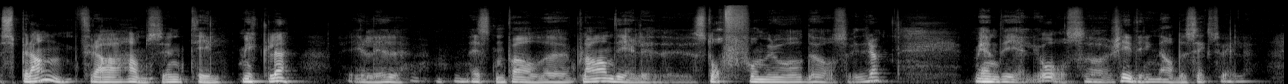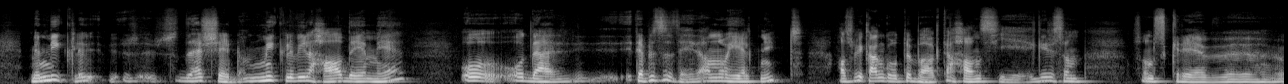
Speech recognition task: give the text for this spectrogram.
sprang fra Hamsun til Mykle gjelder nesten på alle plan. Det gjelder stoffområdet osv. Men det gjelder jo også skildringen av det seksuelle. Men Mykle der skjer det. Mykle vil ha det med, og, og der representerer han noe helt nytt. Altså Vi kan gå tilbake til Hans Jæger, som, som skrev uh,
